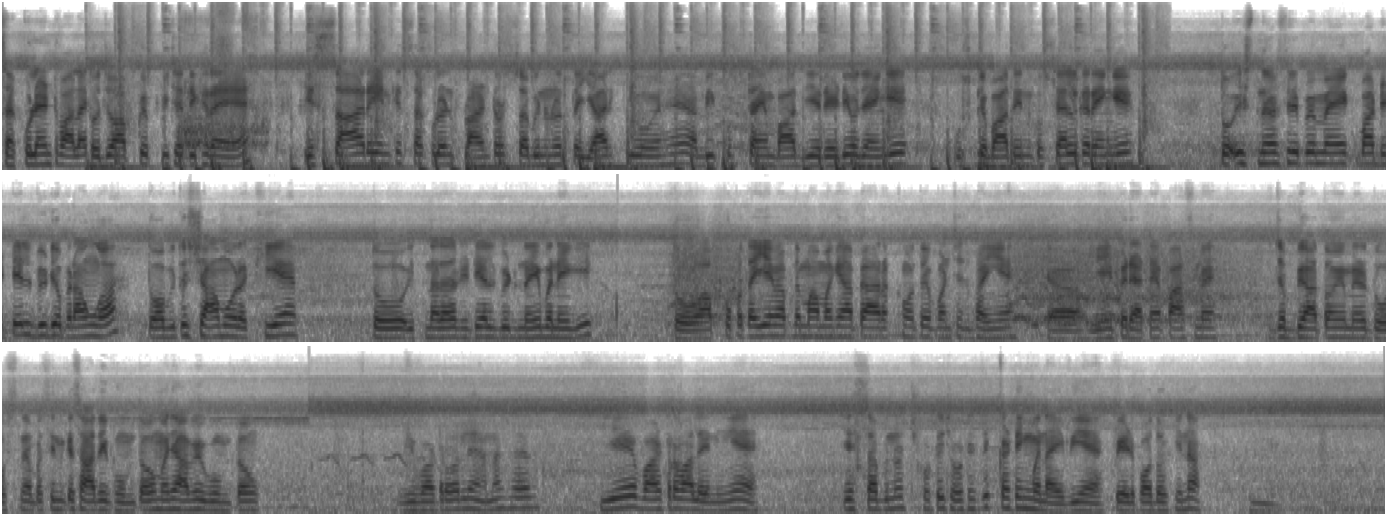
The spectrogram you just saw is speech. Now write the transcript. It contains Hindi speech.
सकुलेंट वाला तो जो आपके पीछे दिख रहे हैं ये सारे इनके सकुलेंट प्लांट और सब इन्होंने तैयार किए हुए हैं। अभी कुछ टाइम बाद ये रेडी हो जाएँगे उसके बाद इनको सेल करेंगे। तो इस नर्सरी पे मैं एक बार डिटेल वीडियो बनाऊँगा तो अभी तो शाम हो रखी है तो इतना ज़्यादा डिटेल वीडियो नहीं बनेगी। तो आपको पता ही है मैं अपने मामा के यहाँ पे आ रखा हूँ तो वंशित भाई हैं यहीं पे रहते हैं पास में। जब भी आता हूँ ये मेरे दोस्त हैं बस इनके साथ ही घूमता हूँ मैं जहाँ भी घूमता हूँ। ये वाटर वाले हैं ना शायद? ये वाटर वाले नहीं है। ये सब इन्होंने छोटी छोटी सी कटिंग बनाई हुई है पेड़ पौधों की ना।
